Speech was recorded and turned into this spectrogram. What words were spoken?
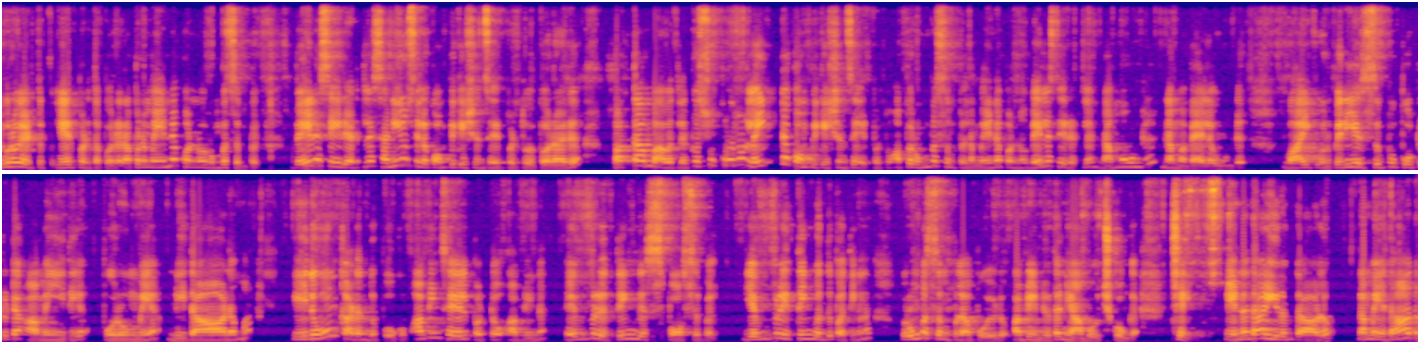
இவரும் எடுத்து ஏற்படுத்த போறாரு. அப்ப நம்ம என்ன பண்ணோம் ரொம்ப சிம்பிள் வேலை செய்யற இடத்துல சனியும் சில காம்ப்ளிகேஷன்ஸ் ஏற்படுத்த போறாரு. பத்தாம் பாவத்துல இருக்க சுக்கரனும் லைட்டா காம்ப்ளிகேஷன்ஸ் ஏற்படுத்தும். அப்ப ரொம்ப சிம்பிள் நம்ம என்ன பண்ணோம் வேலை செய்யற இடத்துல நம்ம உண்டு நம்ம வேலை உண்டு. வாய்க்கு ஒரு பெரிய சிப்பு போட்டுட்டு அமைதியா பொறுமையா நிதானமா இதுவும் கடந்து போகும். அப்படின்னு செயல்பட்டோம் அப்படின்னா எவ்ரி திங் இஸ் பாசிபிள் எவ்ரி திங் வந்து பாத்தீங்கன்னா ரொம்ப சிம்பிளா போயிடும் அப்படின்றத ஞாபகம் வச்சுக்கோங்க. சரி என்னதான் இருந்தாலும் நம்ம ஏதாவது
